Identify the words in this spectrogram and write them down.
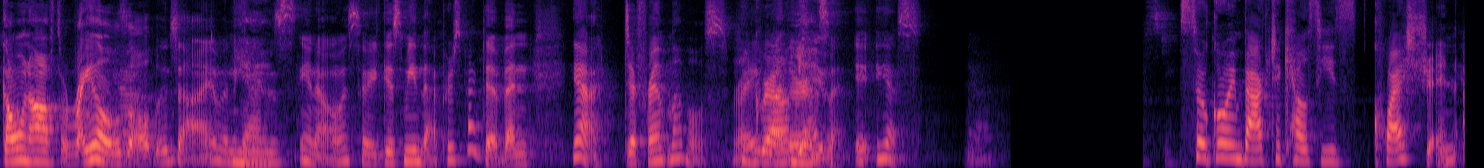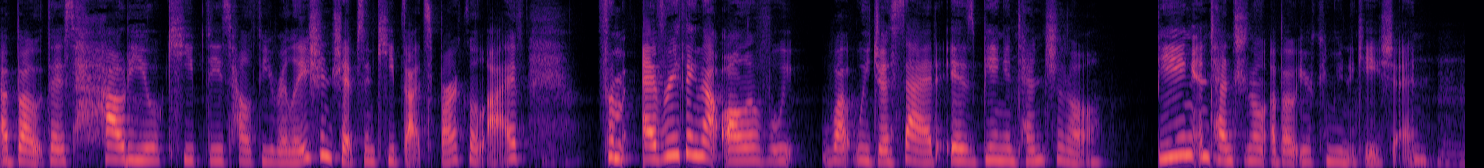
going off the rails all the time. And Yeah. he's, you know, so he gives me that perspective. And yeah, different levels, right? grounds Whether you. it- yes. So going back to Kelsey's question about this, how do you keep these healthy relationships and keep that spark alive? From everything that all of we, what we just said is being intentional. Being intentional about your communication. Mm-hmm.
